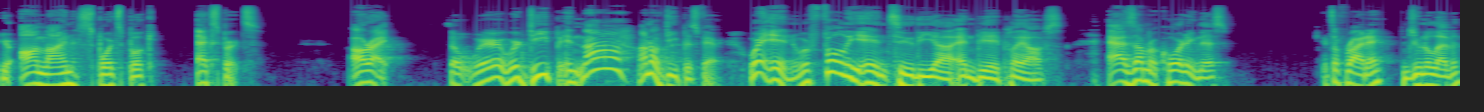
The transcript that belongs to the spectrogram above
your online sportsbook experts. All right. So we're we're deep in nah, I don't know if deep is fair. We're in. We're fully into the uh, NBA playoffs. As I'm recording this, it's a Friday, June 11th,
